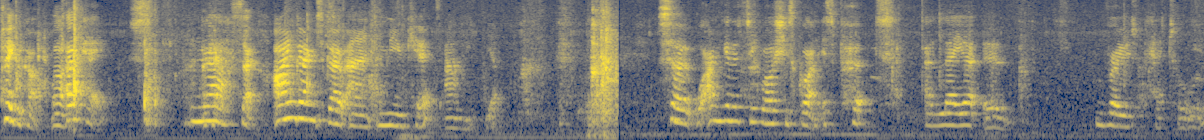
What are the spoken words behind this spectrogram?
paper cup. Well, Okay. So, now, Okay, so I'm going to go and nuke it and yeah. so what I'm going to do while she's gone is put a layer of rose petals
